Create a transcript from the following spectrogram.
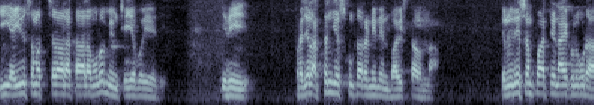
ఈ ఐదు సంవత్సరాల కాలంలో మేము చేయబోయేది. ఇది ప్రజలు అర్థం చేసుకుంటారని నేను భావిస్తూ ఉన్నా. తెలుగుదేశం పార్టీ నాయకులు కూడా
